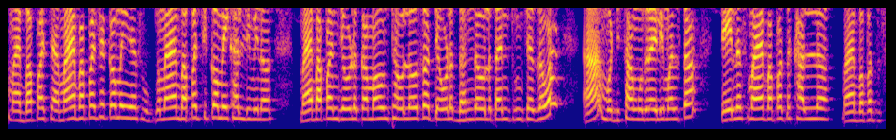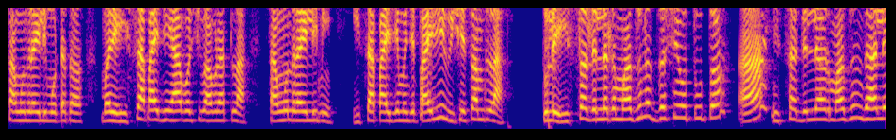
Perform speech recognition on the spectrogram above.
माय बापाच्या माय बापाच्या कमाई माय बापाची कमाई खाल्ली मी ना. माय बापाने जेवढं कमावून ठेवलं होतं तेवढं धंदा त्यांनी तुमच्याजवळ हा? मोठी सांगून राहिली मला तर. त्यानंच माय बापाचं खाल्लं. माय बापाचं सांगून राहिली मोठं तर. मला हिस्सा पाहिजे या वर्षी वावरातला. सांगून राहिली मी. हिस्सा पाहिजे म्हणजे पाहिजे विषय संपला. तुला हिस्सा दिला तर माझूनच जसे होत तर हा? हिस्सा दिल्यावर माझून झाले.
